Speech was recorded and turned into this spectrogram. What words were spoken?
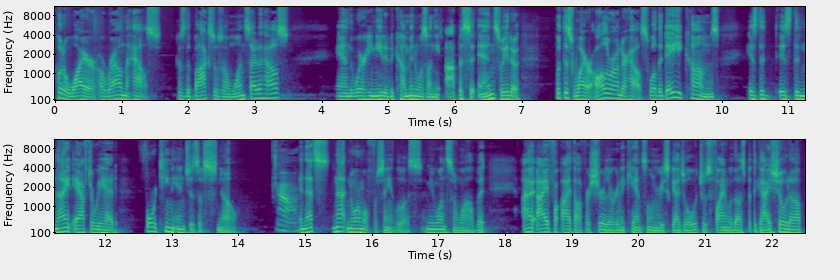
put a wire around the house because the box was on one side of the house and where he needed to come in was on the opposite end. So he had to put this wire all around our house. Well, the day he comes is the is the night after we had 14 inches of snow. Oh. And that's not normal for St. Louis. I mean, once in a while, but I, I, I thought for sure they were going to cancel and reschedule, which was fine with us. But the guy showed up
